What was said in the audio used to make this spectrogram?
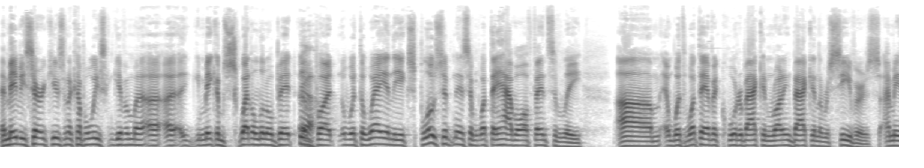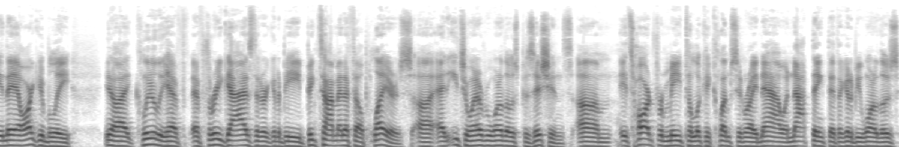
and maybe Syracuse in a couple weeks can give them a, a, a make them sweat a little bit. uh, but with the way and the explosiveness and what they have offensively, um, and with what they have at quarterback and running back and the receivers, I mean, they arguably, you know, I clearly have, have three guys that are going to be big time NFL players uh, at each and every one of those positions. Um, it's hard for me to look at Clemson right now and not think that they're going to be one of those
